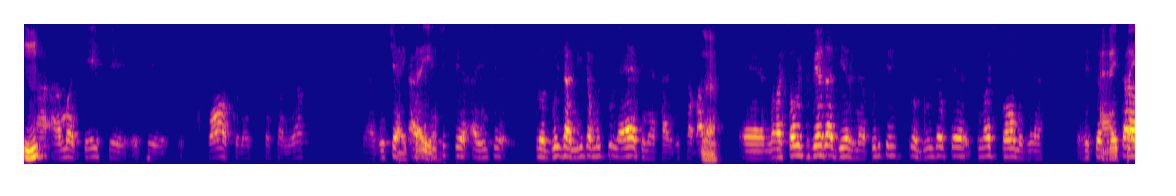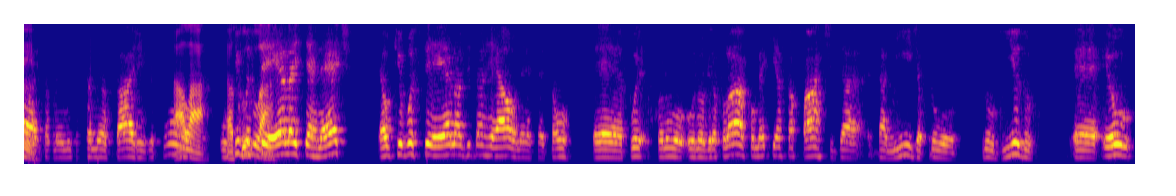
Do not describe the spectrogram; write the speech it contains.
Hum? a, a manter esse, esse, esse foco, né, esse pensamento. A gente, É isso a, aí. gente, a gente produz a mídia muito leve, né, cara? A gente trabalha. É, nós somos verdadeiros, né? Tudo que a gente produz é o que, que nós somos, né? Eu recebo É muita, também muita mensagem de, pô, Ah lá, o tá que você lá. é na internet é o que você é na vida real, né? Então, é, por- quando o Nogueira falou, ah, como é que é essa parte da, da mídia para o Guido, é, eu,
